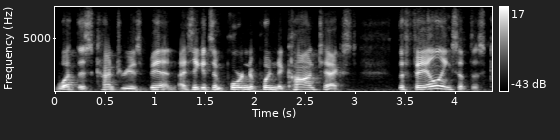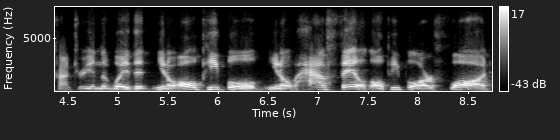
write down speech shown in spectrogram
what this country has been. I think it's important to put into context the failings of this country and the way that you know all people you know have failed. All people are flawed.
